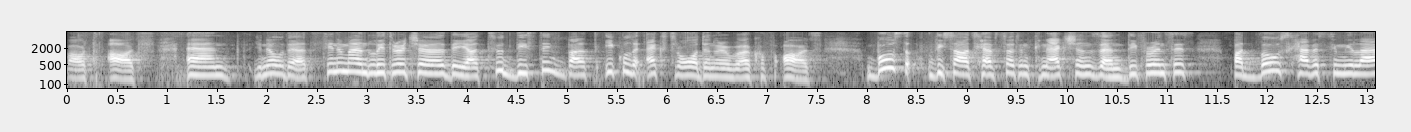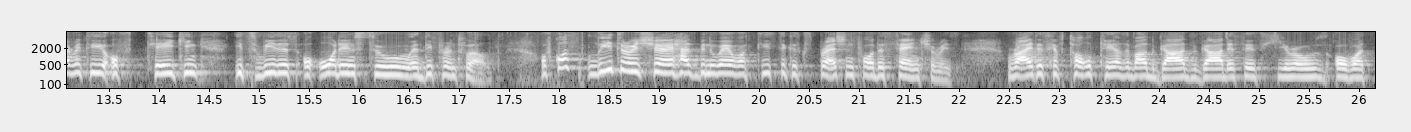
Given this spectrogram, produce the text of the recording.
About arts. And you know that cinema and literature, they are two distinct but equally extraordinary work of arts. Both these arts have certain connections and differences, but both have a similarity of taking its readers or audience to a different world. Of course, literature has been a way of artistic expression for the centuries. Writers have told tales about gods, goddesses, heroes, or what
